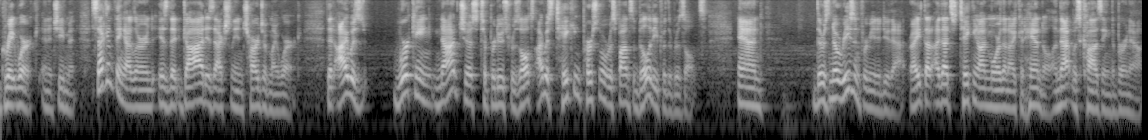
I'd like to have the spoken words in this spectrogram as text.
great work and achievement. Second thing I learned is that God is actually in charge of my work. That I was working not just to produce results, I was taking personal responsibility for the results. And there's no reason for me to do that, right? That that's taking on more than I could handle, and that was causing the burnout.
